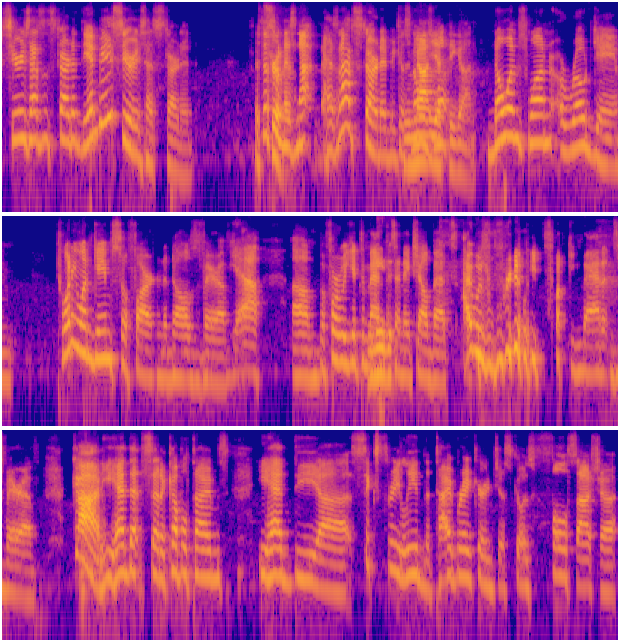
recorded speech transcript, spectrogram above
Series hasn't started. The NBA series has started. It's this true. one has not has not started because no not yet won, begun. No one's won a road game. Twenty-one games so far. Nadal Zverev. Yeah. Um, before we get to Madness NHL bets, I was really fucking mad at Zverev. God, he had that set a couple times. He had the uh, six three lead in the tiebreaker and just goes full Sasha.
